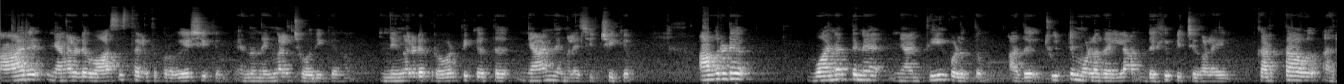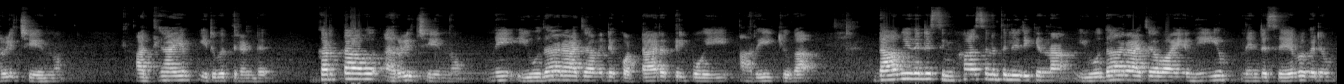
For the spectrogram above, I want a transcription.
ആര് ഞങ്ങളുടെ വാസസ്ഥലത്ത് പ്രവേശിക്കും എന്ന് നിങ്ങൾ ചോദിക്കുന്നു. നിങ്ങളുടെ പ്രവൃത്തിക്കൊത്ത് ഞാൻ നിങ്ങളെ ശിക്ഷിക്കും. അവരുടെ വനത്തിന് ഞാൻ തീ കൊളുത്തും അത് ചുറ്റുമുള്ളതെല്ലാം ദഹിപ്പിച്ചു കളയും. കർത്താവ് അരുളി ചെയ്യുന്നു. അധ്യായം ഇരുപത്തിരണ്ട്. കർത്താവ് അരുളി ചെയ്യുന്നു. നീ യൂത രാജാവിന്റെ കൊട്ടാരത്തിൽ പോയി അറിയിക്കുക. ദാവീദിന്റെ സിംഹാസനത്തിലിരിക്കുന്ന യൂത രാജാവായ നീയും നിന്റെ സേവകരും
